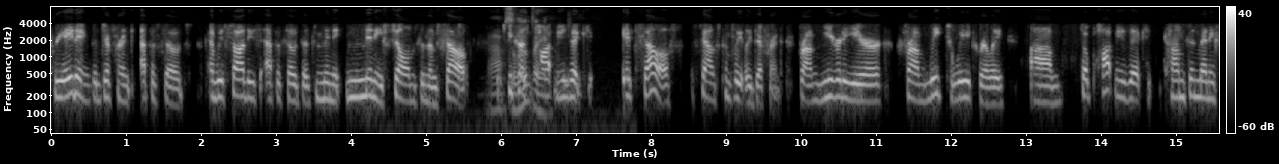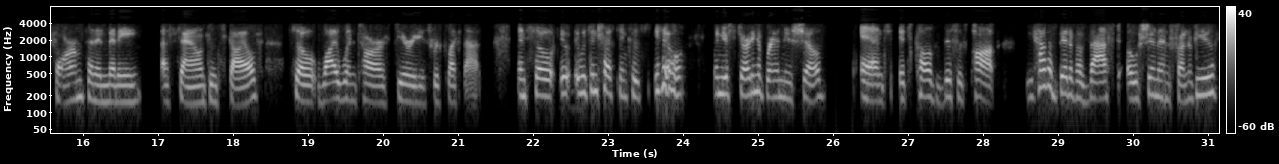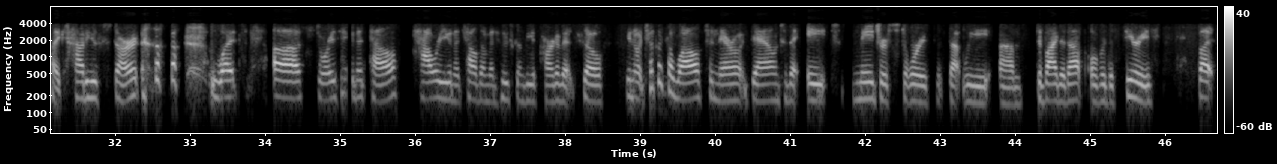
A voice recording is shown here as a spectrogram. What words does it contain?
creating the different episodes, and we saw these episodes as mini mini films in themselves Absolutely. Because pop music itself sounds completely different from year to year, from week to week, really. Um, so pop music comes in many forms and in many uh, sounds and styles. So why wouldn't our series reflect that? And so it, it was interesting because, you know, when you're starting a brand new show and it's called This is Pop, you have a bit of a vast ocean in front of you. Like, how do you start? what uh, stories are you going to tell? How are you going to tell them, and who's going to be a part of it? So, you know, it took us a while to narrow it down to the eight major stories that we um, divided up over the series. But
